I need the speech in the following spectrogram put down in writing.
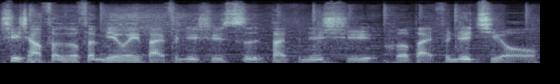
市场份额分别为百分之十四、百分之十和百分之九。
